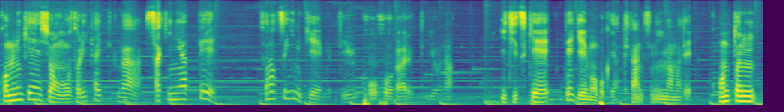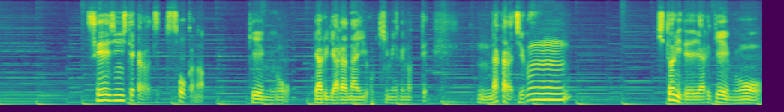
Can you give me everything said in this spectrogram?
コミュニケーションを取りたいっていうのが先にあって、その次にゲームっていう方法があるっていうような位置づけでゲームを僕やってたんですね、今まで。本当に成人してからずっとそうかな。ゲームをやるやらないを決めるのって。だから自分一人でやるゲームを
